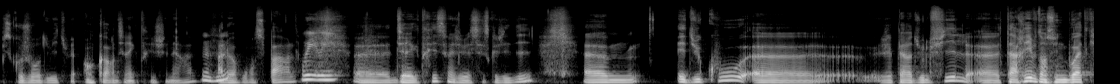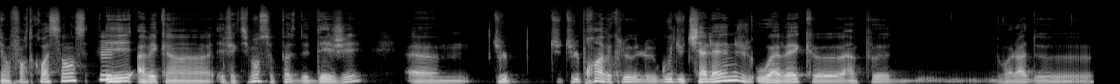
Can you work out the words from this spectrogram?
puisqu'aujourd'hui, tu es encore directrice générale, Mhm. à l'heure où on se parle. Oui, oui. Euh, directrice, ouais, c'est ce que j'ai dit. Euh, et du coup, euh, j'ai perdu le fil. Euh, tu arrives dans une boîte qui est en forte croissance Mm. et avec un, effectivement ce poste de DG, euh, tu, le, tu, tu le prends avec le, le goût du challenge ou avec euh, un peu, voilà, de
